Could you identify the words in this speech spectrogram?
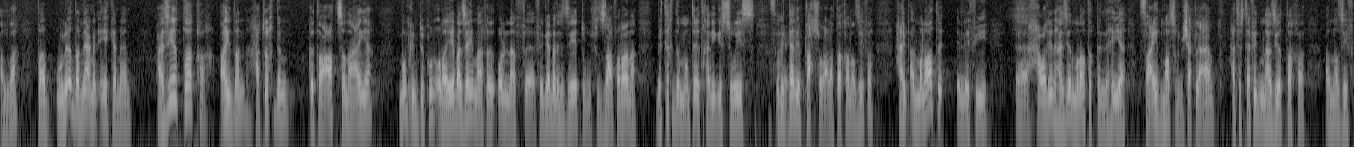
الله طب ونقدر نعمل إيه كمان؟ هذه الطاقة أيضا هتخدم قطاعات صناعية ممكن تكون قريبة زي ما في- قلنا في في جبل الزيت وفي الزعفرانة بتخدم منطقة خليج السويس صحيح. وبالتالي بتحصل على طاقة نظيفة. هيبقى المناطق اللي في آه، حوالين هذه المناطق اللي هي صعيد مصر بشكل عام هتستفيد من هذه الطاقة النظيفة.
